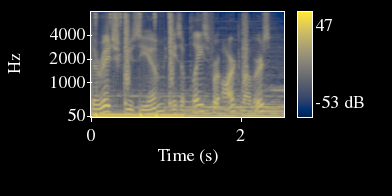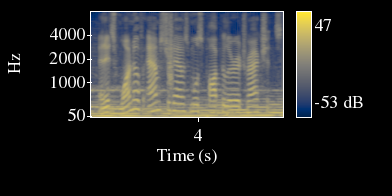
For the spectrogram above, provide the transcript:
The Rijksmuseum is a place for art lovers, and it's one of Amsterdam's most popular attractions.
